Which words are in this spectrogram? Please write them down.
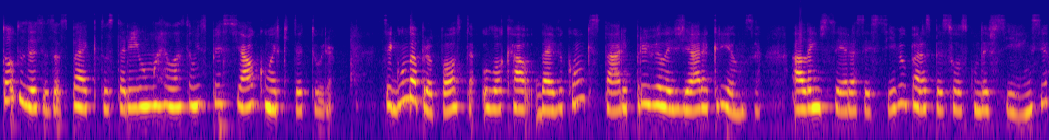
todos esses aspectos teriam uma relação especial com a arquitetura. Segundo a proposta, o local deve conquistar e privilegiar a criança, além de ser acessível para as pessoas com deficiência,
